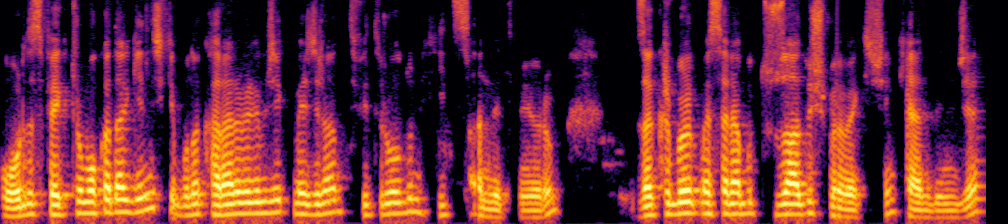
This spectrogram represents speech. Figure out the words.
orada spektrum o kadar geniş ki buna karar verebilecek mecran Twitter olduğunu hiç zannetmiyorum. Zuckerberg mesela bu tuzağa düşmemek için kendince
